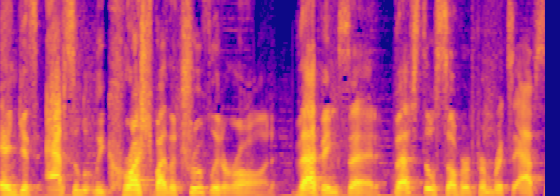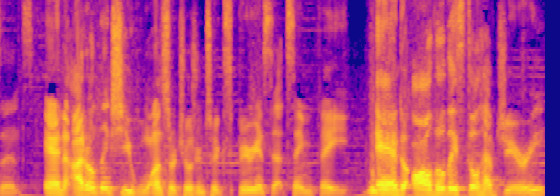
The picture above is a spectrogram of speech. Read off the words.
and gets absolutely crushed by the truth later on. That being said, Beth still suffered from Rick's absence, and I don't think she wants her children to experience that same fate. And although they still have Jerry,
